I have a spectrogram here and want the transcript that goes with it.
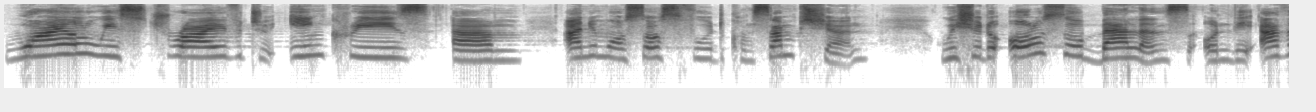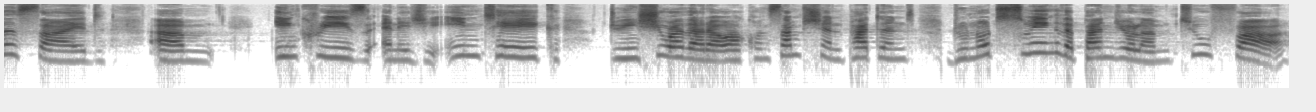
while we strive to increase um, animal source food consumption, we should also balance on the other side, um, increase energy intake to ensure that our consumption patterns do not swing the pendulum too far.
